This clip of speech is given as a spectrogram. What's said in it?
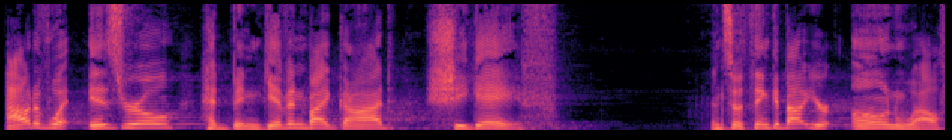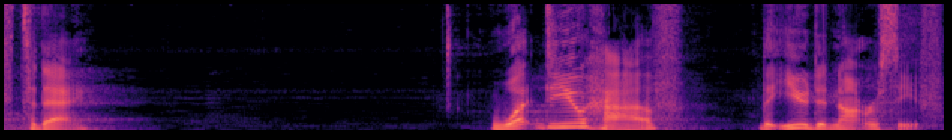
Out of what Israel had been given by God, she gave. And so think about your own wealth today. What do you have that you did not receive?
